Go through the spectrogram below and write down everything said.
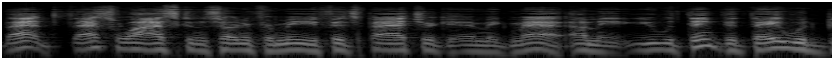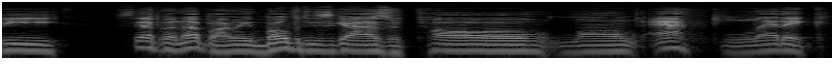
that that's why it's concerning for me, Fitzpatrick and McMath. I mean, you would think that they would be stepping up. I mean, both of these guys are tall, long, athletic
